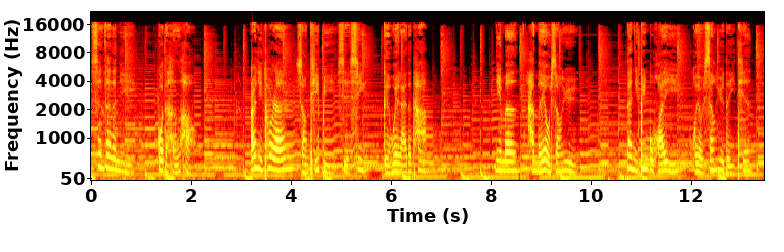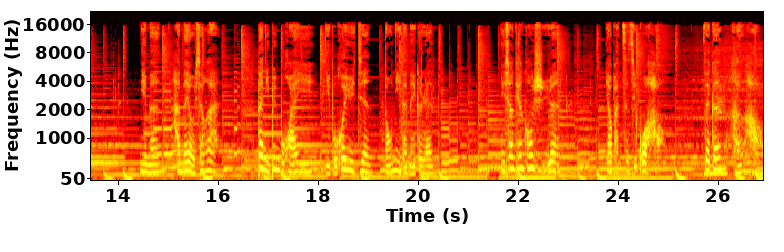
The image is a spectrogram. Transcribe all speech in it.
现在的你过得很好，而你突然想提笔写信给未来的他。你们还没有相遇，但你并不怀疑。会有相遇的一天，你们还没有相爱，但你并不怀疑你不会遇见懂你的那个人。你向天空许愿，要把自己过好，再跟很好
